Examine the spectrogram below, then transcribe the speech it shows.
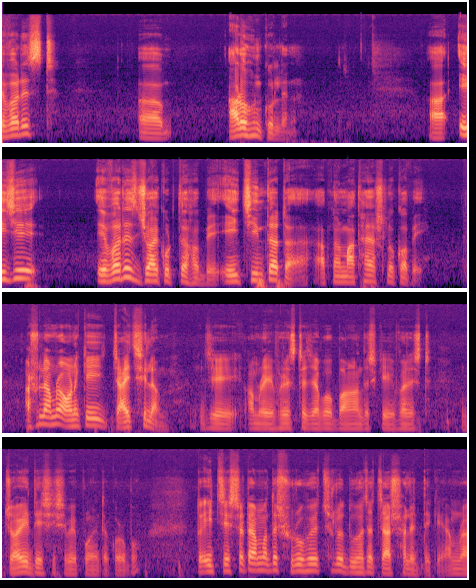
এভারেস্ট আরোহণ করলেন। এই যে এভারেস্ট জয় করতে হবে, এই চিন্তাটা আপনার মাথায় আসলো কবে? আসলে আমরা অনেকেই চাইছিলাম যে আমরা এভারেস্টে যাব, বাংলাদেশকে এভারেস্ট জয়ী দেশ হিসেবে পরিণত করব। তো এই চেষ্টাটা আমাদের শুরু হয়েছিল দু হাজার চার সালের দিকে। আমরা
